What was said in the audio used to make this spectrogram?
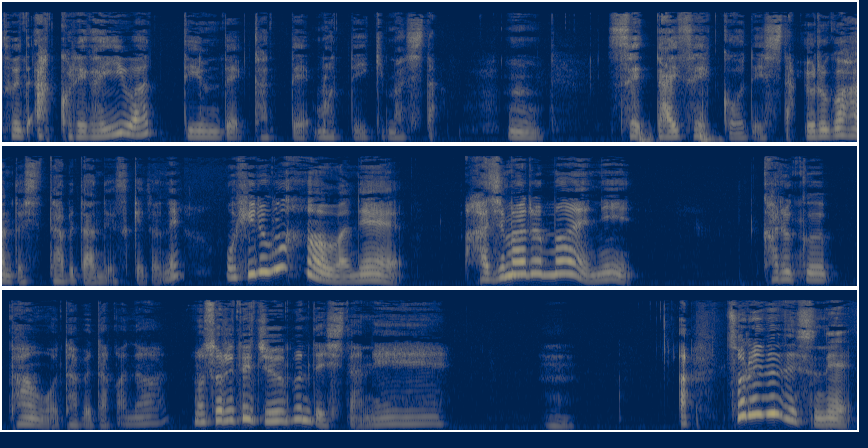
それで、あ、これがいいわっていうんで買って持っていきました。うん。大成功でした。夜ご飯として食べたんですけどね。お昼ご飯はね、始まる前に軽くパンを食べたかな。もうそれで十分でしたね。うん。あ、それでですね、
